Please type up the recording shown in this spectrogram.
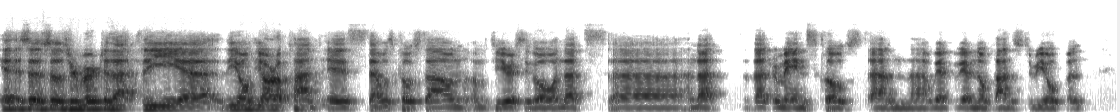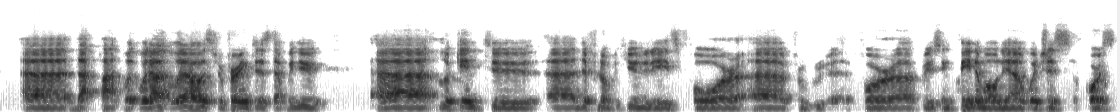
Yeah, so so to revert to that, the uh, the old Yara plant is that was closed down um, two years ago, and that's uh, and that that remains closed, and uh, we have we have no plans to reopen uh, that plant. But what I, what I was referring to is that we do uh, look into uh, different opportunities for for for producing clean ammonia, which is of course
